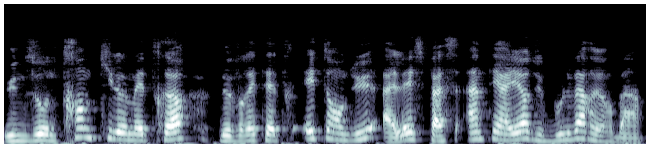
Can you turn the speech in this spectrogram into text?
Une zone 30 km heure devrait être étendue à l'espace intérieur du boulevard urbain.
